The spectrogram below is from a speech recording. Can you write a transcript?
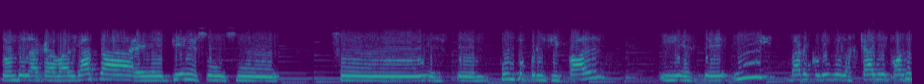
donde la cabalgata eh, tiene su, su, su este, punto principal y este y va recorriendo las calles, pasa,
